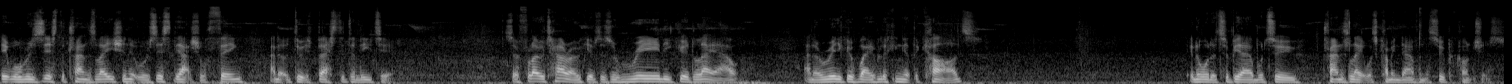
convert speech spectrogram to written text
it will resist the translation, it will resist the actual thing, and it will do its best to delete it. So, Flow Tarot gives us a really good layout and a really good way of looking at the cards in order to be able to translate what's coming down from the superconscious.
